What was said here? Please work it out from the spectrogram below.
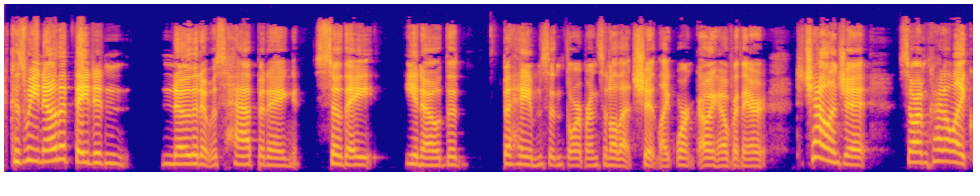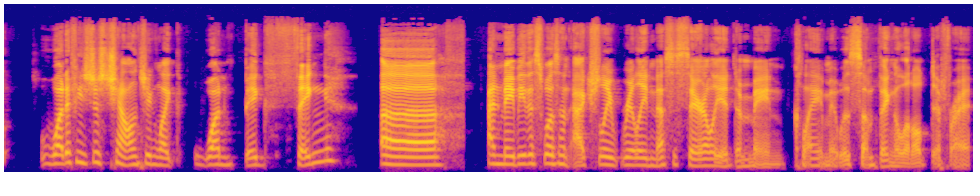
because we know that they didn't know that it was happening. So they, you know, the Behaims and Thorburns and all that shit, like, weren't going over there to challenge it. So I'm kind of like, what if he's just challenging like one big thing? Uh, and maybe this wasn't actually really necessarily a domain claim. It was something a little different.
